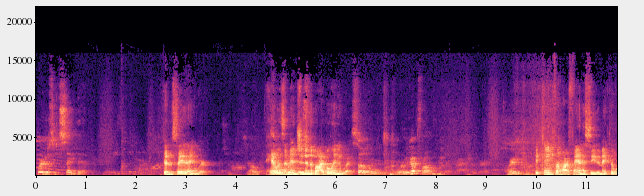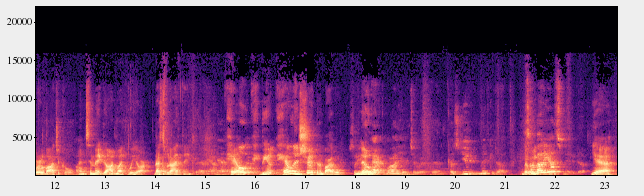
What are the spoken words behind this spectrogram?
Where does it say that? It Doesn't say it anywhere. Oh, Hell isn't mentioned in the Bible anyway. So, where did it come from? Where did it come It came from our fantasy to make the world logical and oh. to make God like we are. That's what I think. Yeah. Hell, the, hell is showed up in the Bible So you have to buy into it then, because you didn't make it up. But we- Somebody else made it up. Yeah,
